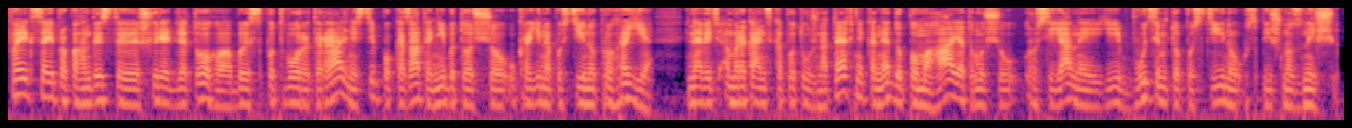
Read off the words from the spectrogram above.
Фейк цей пропагандисти ширять для того, аби спотворити реальність і показати, нібито що Україна постійно програє, і навіть американська потужна техніка не допомагає, тому що росіяни її буцімто постійно успішно знищують.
